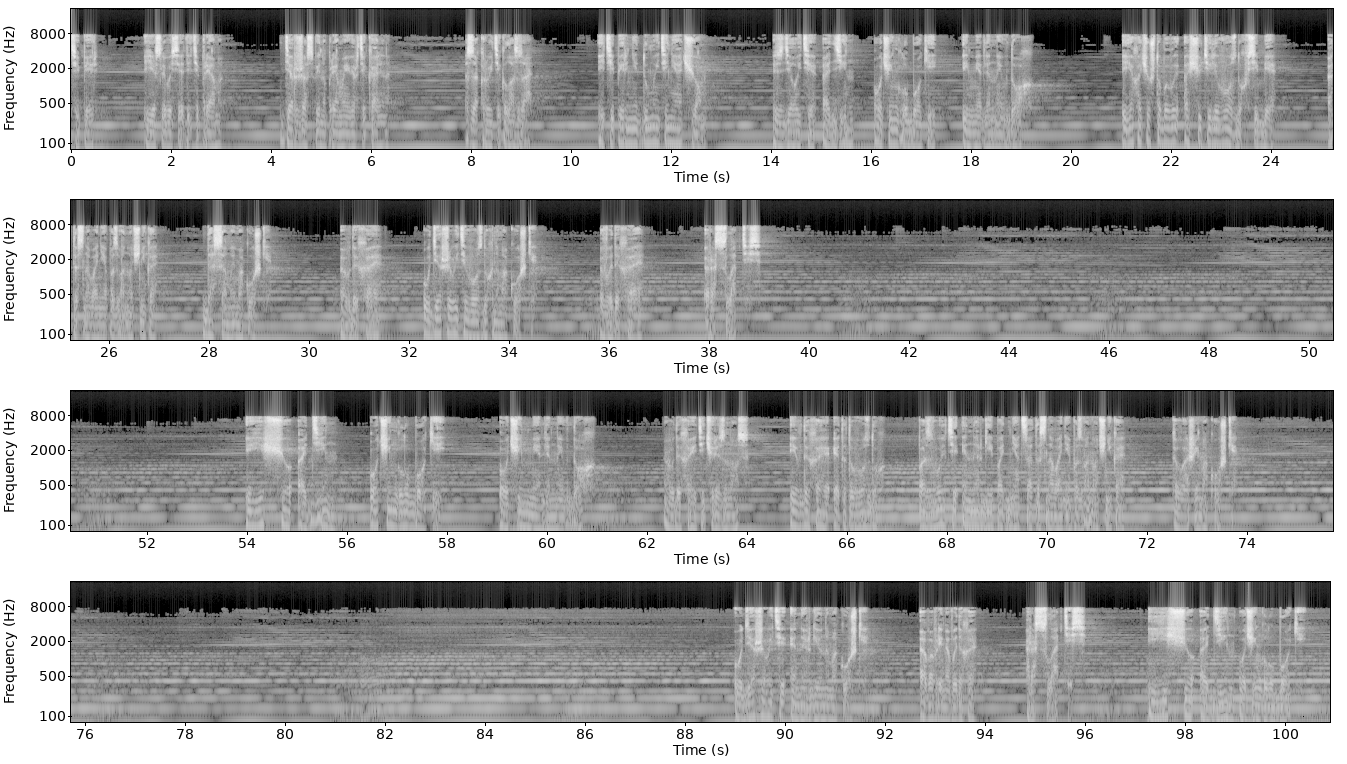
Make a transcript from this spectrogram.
Теперь, если вы сядете прямо, держа спину прямо и вертикально, закройте глаза. И теперь не думайте ни о чем. Сделайте один очень глубокий и медленный вдох. И я хочу, чтобы вы ощутили воздух в себе от основания позвоночника до самой макушки. Вдыхая, удерживайте воздух на макушке. Выдыхая, расслабьтесь. И еще один очень глубокий, очень медленный вдох. Вдыхайте через нос и, вдыхая этот воздух, позвольте энергии подняться от основания позвоночника к вашей макушке. Удерживайте энергию на макушке, а во время выдоха расслабьтесь. И еще один очень глубокий,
